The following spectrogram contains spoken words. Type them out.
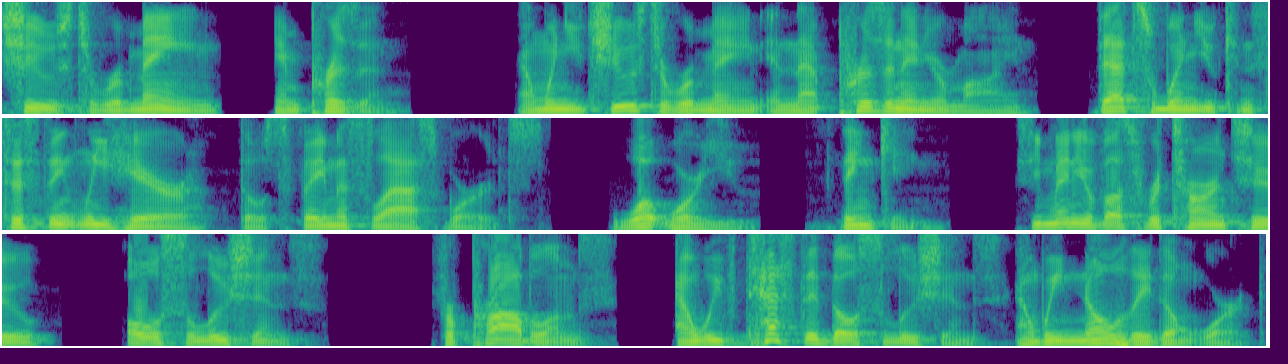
choose to remain in prison. And when you choose to remain in that prison in your mind, that's when you consistently hear those famous last words. What were you thinking? See, many of us return to old solutions for problems, and we've tested those solutions and we know they don't work.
